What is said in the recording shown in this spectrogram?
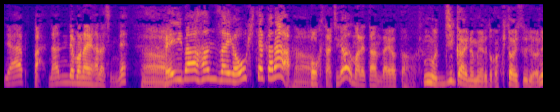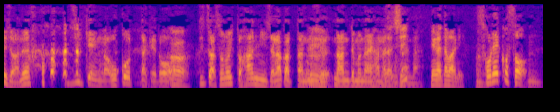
や。やっぱ、なんでもない話にね。あーレイバー犯罪が起きたかあらー、僕たちが生まれたんだよと。もう次回のメールとか期待するよね、じゃあね。事件が起こったけど、うん実はその人犯人じゃなかったんです。うんなんでもない話みた話、いな。メガネたまにうん。それこそうん、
